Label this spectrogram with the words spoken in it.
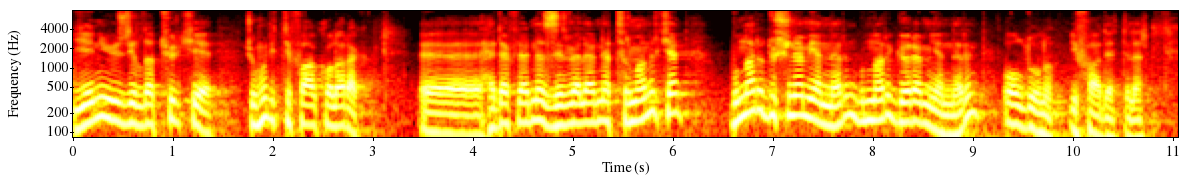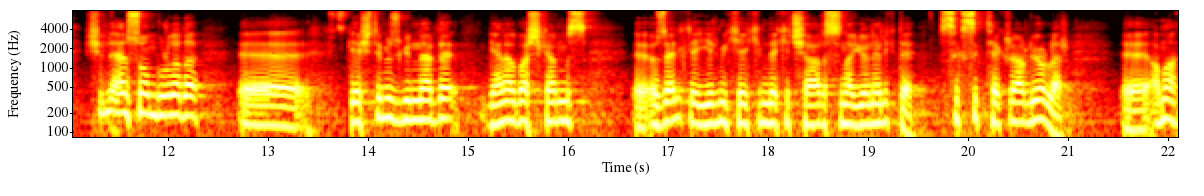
yeni yüzyılda Türkiye Cumhur İttifakı olarak e, hedeflerine, zirvelerine tırmanırken bunları düşünemeyenlerin, bunları göremeyenlerin olduğunu ifade ettiler. Şimdi en son burada da e, geçtiğimiz günlerde Genel Başkanımız e, özellikle 22 Ekim'deki çağrısına yönelik de sık sık tekrarlıyorlar. E, ama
